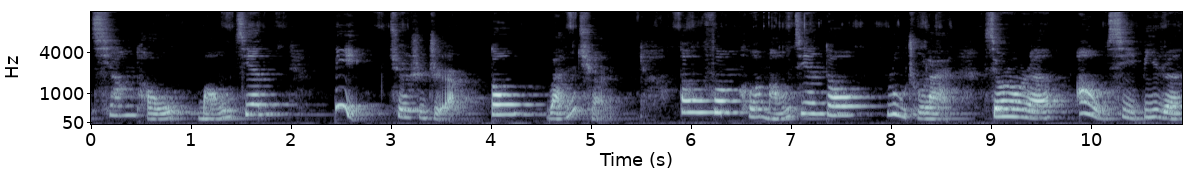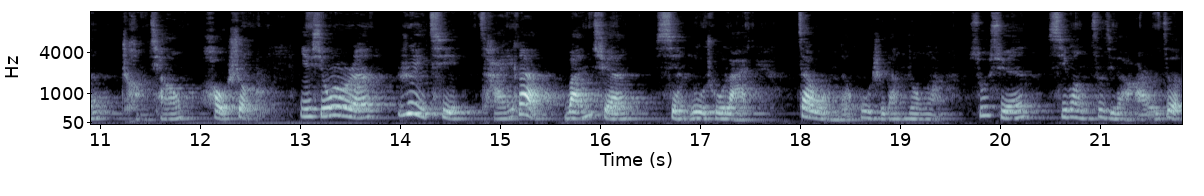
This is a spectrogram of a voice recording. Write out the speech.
枪头、矛尖。毕却是指都完全，刀锋和矛尖都露出来，形容人傲气逼人、逞强好胜，也形容人锐气才干完全显露出来。在我们的故事当中啊，苏洵希望自己的儿子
